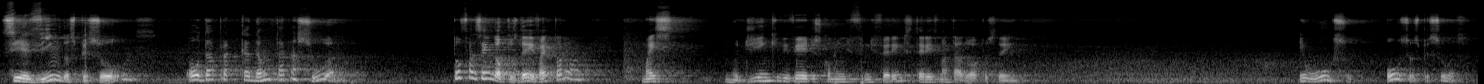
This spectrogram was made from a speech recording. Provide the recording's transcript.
servindo as pessoas, ou dá para cada um estar tá na sua. Estou fazendo Opus Dei, vai estar lá. Mas no dia em que viverdes como indiferentes, tereis matado o Opus Dei. Eu ouço, ouço as pessoas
